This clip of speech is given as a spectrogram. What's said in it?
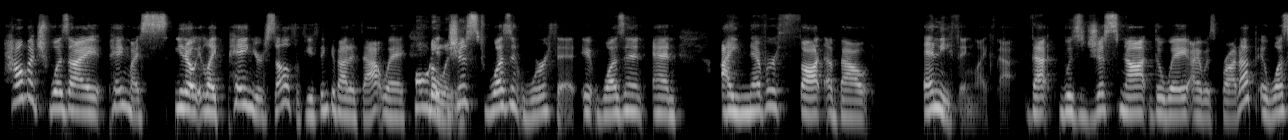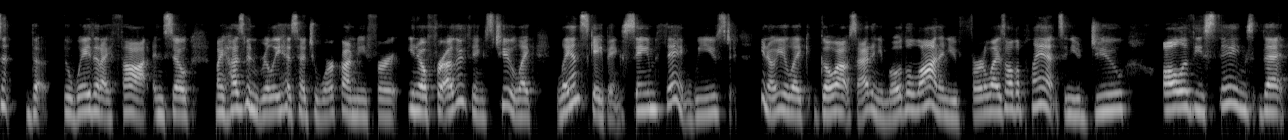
how much was I paying my, you know, like paying yourself, if you think about it that way, totally. it just wasn't worth it. It wasn't. And I never thought about anything like that. That was just not the way I was brought up. It wasn't the the way that I thought. And so my husband really has had to work on me for, you know, for other things too, like landscaping, same thing. We used to, you know, you like go outside and you mow the lawn and you fertilize all the plants and you do all of these things that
